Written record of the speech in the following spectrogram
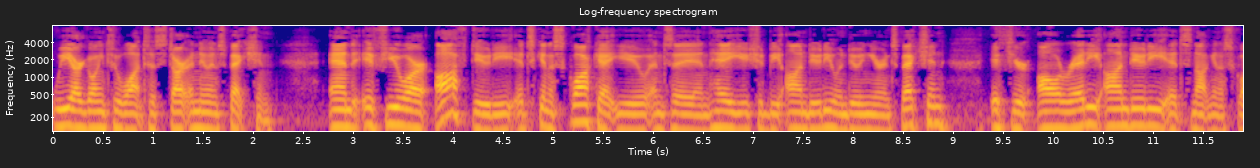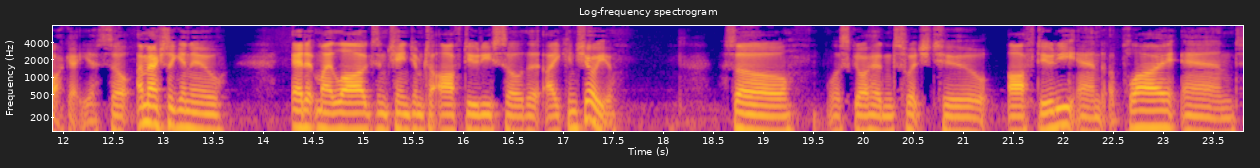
we are going to want to start a new inspection. And if you are off duty, it's going to squawk at you and saying, hey, you should be on duty when doing your inspection. if you're already on duty, it's not going to squawk at you. So I'm actually going to edit my logs and change them to off duty so that I can show you. So let's go ahead and switch to off duty and apply and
